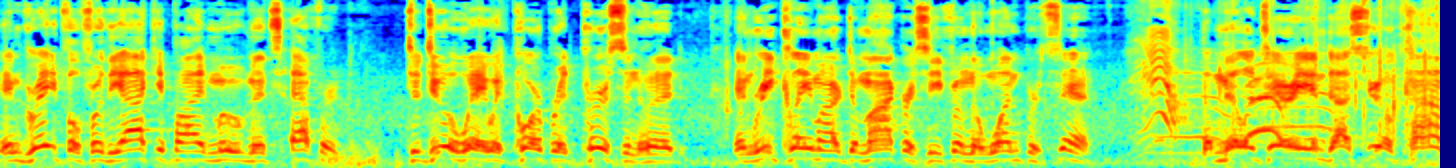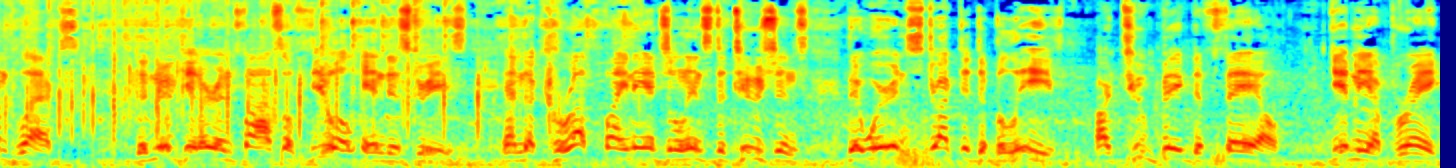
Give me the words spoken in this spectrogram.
am grateful for the Occupy movement's effort to do away with corporate personhood and reclaim our democracy from the 1%. Yeah. The military industrial complex, the nuclear and fossil fuel industries, and the corrupt financial institutions that we're instructed to believe are too big to fail. Give me a break.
